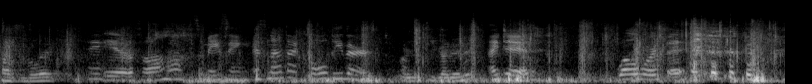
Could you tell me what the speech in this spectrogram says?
Size the lake. Beautiful. Oh, it's amazing. It's not that cold either. Oh, you, you got in it? I did. Well worth it.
